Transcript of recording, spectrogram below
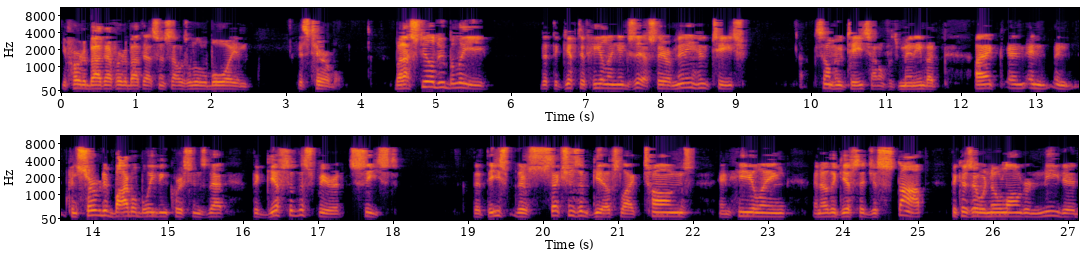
You've heard about that. I've heard about that since I was a little boy, and it's terrible. But I still do believe that the gift of healing exists. There are many who teach, some who teach, I don't know if it's many, but I, and, and, and conservative Bible believing Christians that the gifts of the Spirit ceased. That these, there's sections of gifts like tongues and healing and other gifts that just stopped because they were no longer needed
